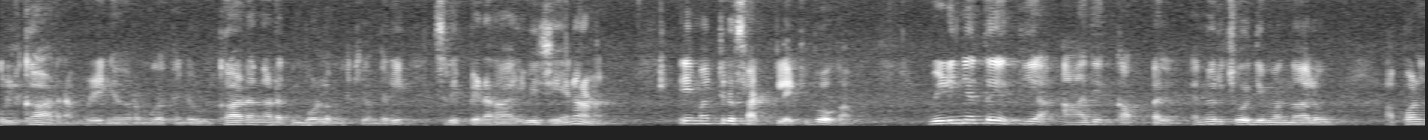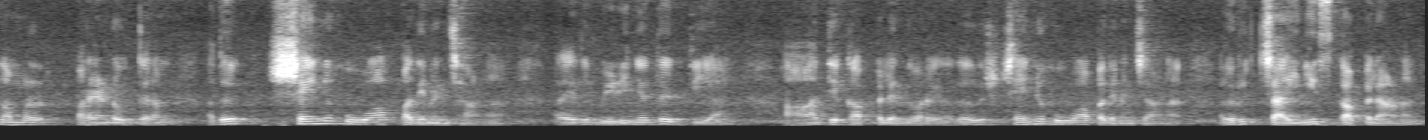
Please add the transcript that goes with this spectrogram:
ഉദ്ഘാടനം വിഴിഞ്ഞ തുറമുഖത്തിന്റെ ഉദ്ഘാടനം നടക്കുമ്പോഴുള്ള മുഖ്യമന്ത്രി ശ്രീ പിണറായി വിജയനാണ്. ഈ മറ്റൊരു ഫാക്റ്റിലേക്ക് പോകാം. വിഴിഞ്ഞത്ത് എത്തിയ ആദ്യ കപ്പൽ എന്നൊരു ചോദ്യം വന്നാലോ? അപ്പോൾ നമ്മൾ പറയേണ്ട ഉത്തരം അത് ഷെൻഹുവ പതിനഞ്ചാണ്. അതായത് വിഴിഞ്ഞത്ത് എത്തിയ ആദ്യ കപ്പൽ എന്ന് പറയുന്നത് അത് ഷെൻഹുവ പതിനഞ്ചാണ്. അതൊരു ചൈനീസ് കപ്പലാണ്.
